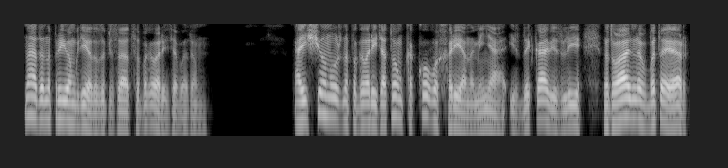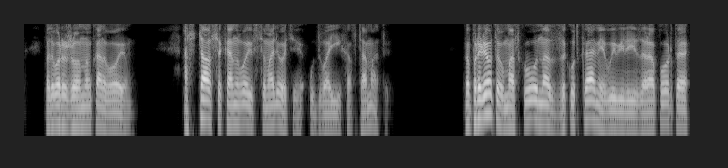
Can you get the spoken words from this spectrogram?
Надо на прием к деду записаться, поговорить об этом. А еще нужно поговорить о том, какого хрена меня из ДК везли натурально в БТР под вооруженным конвоем. Остался конвой в самолете, у двоих автоматы. По прилету в Москву нас за кутками вывели из аэропорта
